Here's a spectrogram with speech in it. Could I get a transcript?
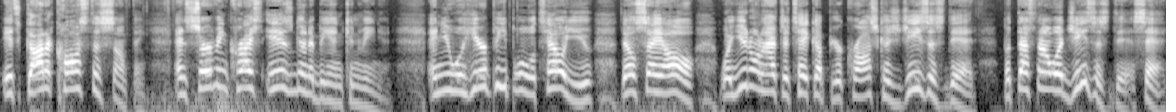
It's got to cost us something. And serving Christ is going to be inconvenient. And you will hear people will tell you, they'll say, oh, well, you don't have to take up your cross because Jesus did. But that's not what Jesus did, said.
